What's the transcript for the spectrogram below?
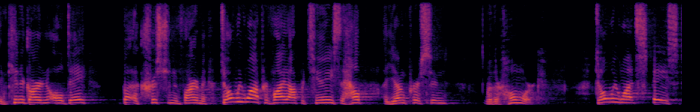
and kindergarten all day, but a Christian environment. Don't we want to provide opportunities to help a young person with their homework? Don't we want space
